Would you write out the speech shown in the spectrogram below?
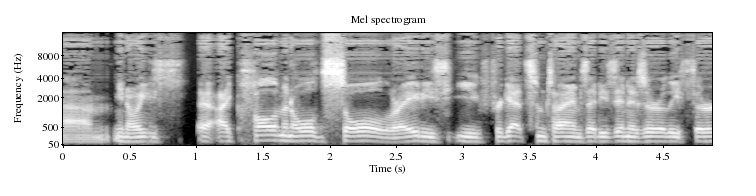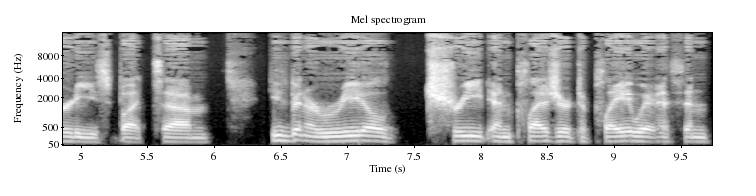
Um, you know, he's I call him an old soul, right? He's you forget sometimes that he's in his early 30s, but um, he's been a real treat and pleasure to play with, and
